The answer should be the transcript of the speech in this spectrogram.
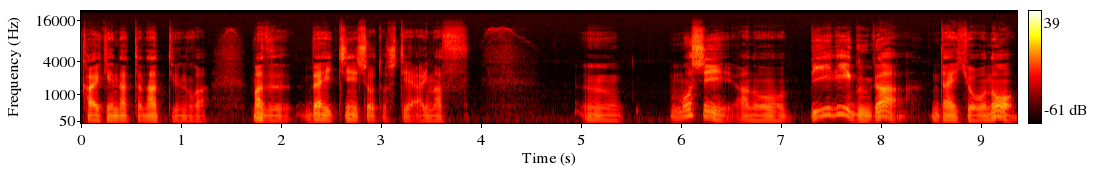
会見だったなっていうのがまず第一印象としてあります。うん、もしあの B リーグが代表の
